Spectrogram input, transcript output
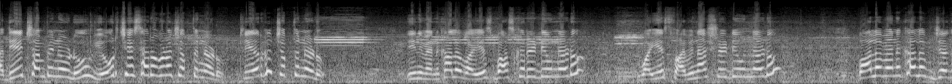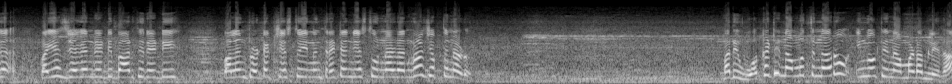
అదే చంపినోడు ఎవరు చేశారో కూడా చెప్తున్నాడు. క్లియర్గా చెప్తున్నాడు. దీని వెనకాల వైఎస్ భాస్కర్ రెడ్డి ఉన్నాడు వైఎస్ అవినాష్ రెడ్డి ఉన్నాడు. వాళ్ళ వెనకాల జగ వైఎస్ జగన్ రెడ్డి భారతి రెడ్డి వాళ్ళని ప్రొటెక్ట్ చేస్తూ ఈయన థ్రెటన్ చేస్తూ ఉన్నాడు అని కూడా చెప్తున్నాడు. మరి ఒకటి నమ్ముతున్నారు ఇంకొకటి నమ్మడం లేదా?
